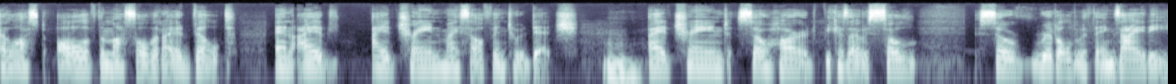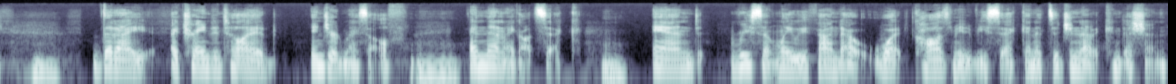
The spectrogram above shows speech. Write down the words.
I lost all of the muscle that I had built and I had I had trained myself into a ditch. Mm. I had trained so hard because I was so so riddled with anxiety mm. that I I trained until I had injured myself. Mm. And then I got sick. Mm. And recently we found out what caused me to be sick and it's a genetic condition.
